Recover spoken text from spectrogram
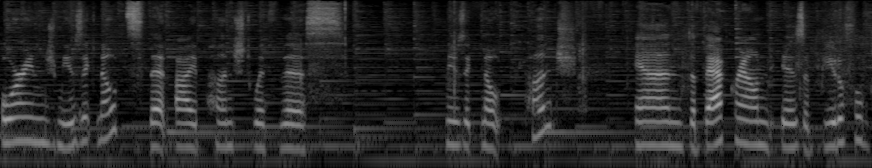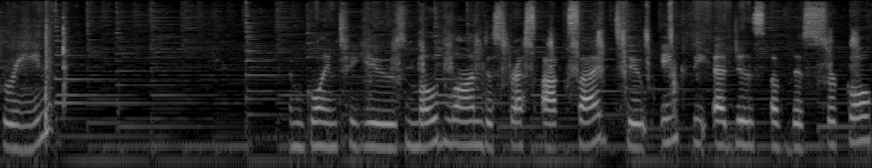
orange music notes that I punched with this music note punch and the background is a beautiful green. I'm going to use Mowed Lawn Distress Oxide to ink the edges of this circle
